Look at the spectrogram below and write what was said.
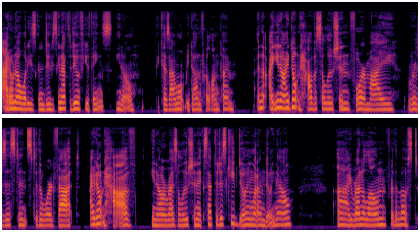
I don't know what he's going to do. He's going to have to do a few things, you know, because I won't be done for a long time. And I, you know, I don't have a solution for my resistance to the word fat. I don't have you know, a resolution except to just keep doing what I'm doing now. I run alone for the most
